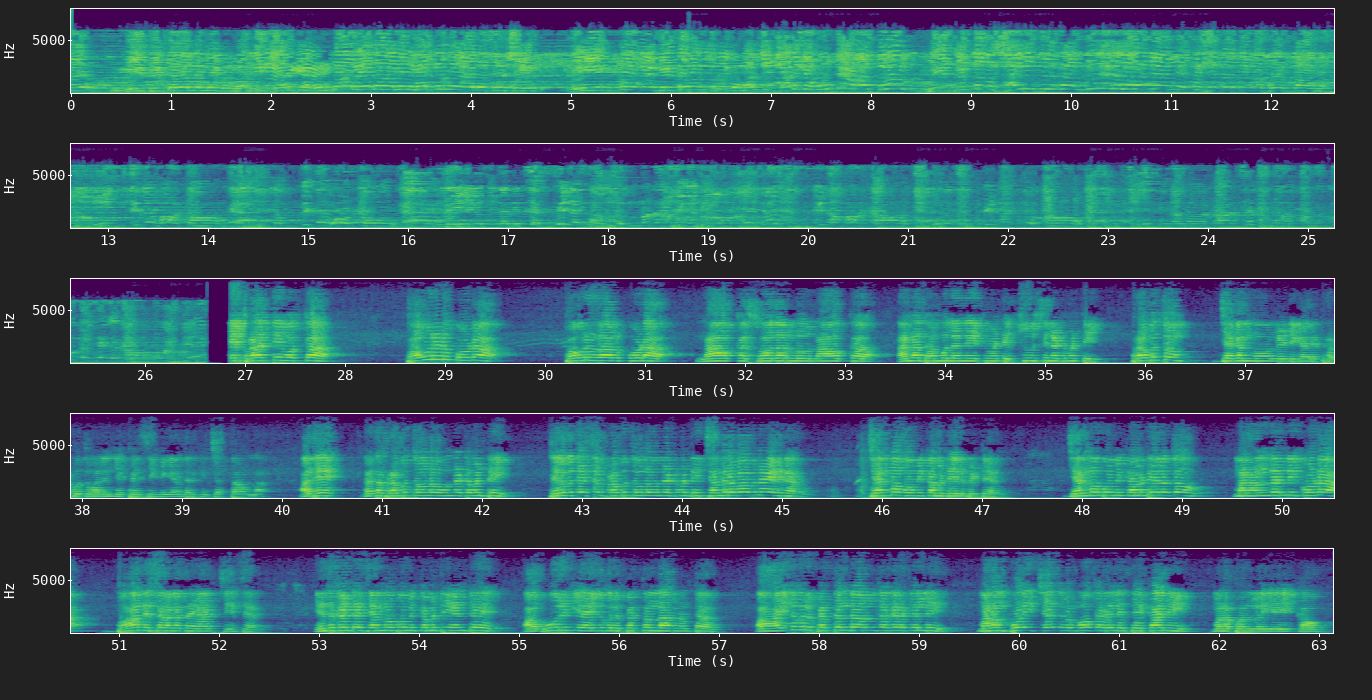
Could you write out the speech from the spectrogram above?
మీ బిడ్డ వల్ల మీకు మంచి జరిగి ఉందా లేదా అన్నది మాత్రమే ఆలోచన చేయండి. మీ ఇంట్లో మీ బిడ్డ వల్ల మీకు మంచి జరిగి ఉంటే మాత్రం మీ ఒక్క పౌరుడు కూడా పౌరురాలు కూడా నా ఒక్క సోదరులు నా ఒక్క అన్నదమ్ములు అనేటువంటి చూసినటువంటి ప్రభుత్వం జగన్మోహన్ రెడ్డి గారి ప్రభుత్వం అని చెప్పేసి మీ అందరికీ చెప్తా ఉన్నా. అదే గత ప్రభుత్వంలో ఉన్నటువంటి తెలుగుదేశం ప్రభుత్వంలో ఉన్నటువంటి చంద్రబాబు నాయుడు గారు జన్మభూమి కమిటీలు పెట్టారు. జన్మభూమి కమిటీలతో మనందరినీ కూడా బానిసలుగా తయారు చేశారు. ఎందుకంటే జన్మభూమి కమిటీ అంటే ఆ ఊరికి ఐదుగురు పెత్తందారులు ఉంటారు. ఆ ఐదుగురు పెత్తందారుల దగ్గరికి వెళ్ళి మనం పోయి చేతులు మోకరెళ్ళితే కానీ మన పనులు అయ్యేవి కావు.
